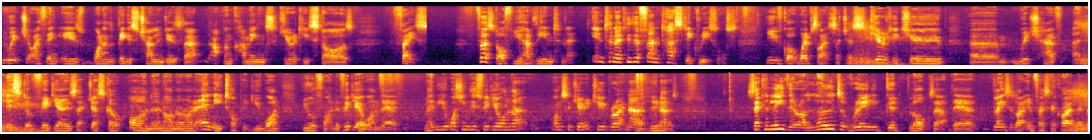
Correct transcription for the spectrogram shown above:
which I think is one of the biggest challenges that up and coming security stars face. First off, you have the internet. The internet is a fantastic resource. You've got websites such as SecurityTube, um, which have a list of videos that just go on and on and on. Any topic you want, you will find a video on there. Maybe you're watching this video on that on SecurityTube right now, who knows? Secondly, there are loads of really good blogs out there. Places like InfoSec Island,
